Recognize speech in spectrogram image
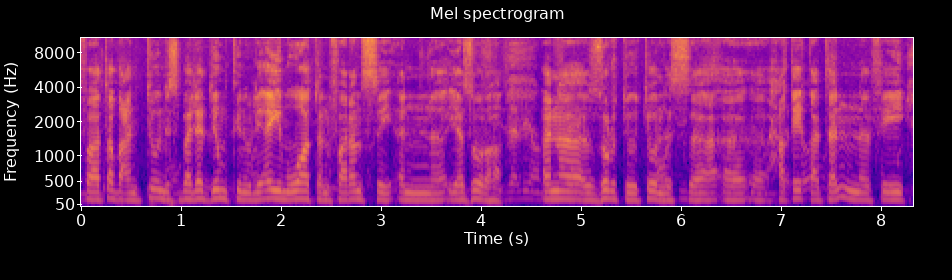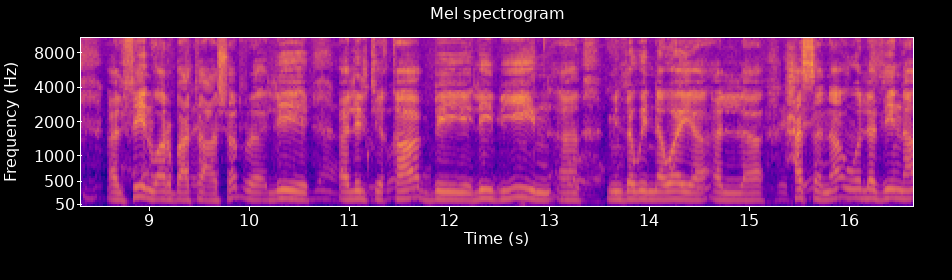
فطبعا تونس بلد يمكن لأي مواطن فرنسي أن يزورها. أنا زرت تونس آه، حقيقة في 2014 للالتقاء بليبيين من ذوي النوايا الحسنة والذين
